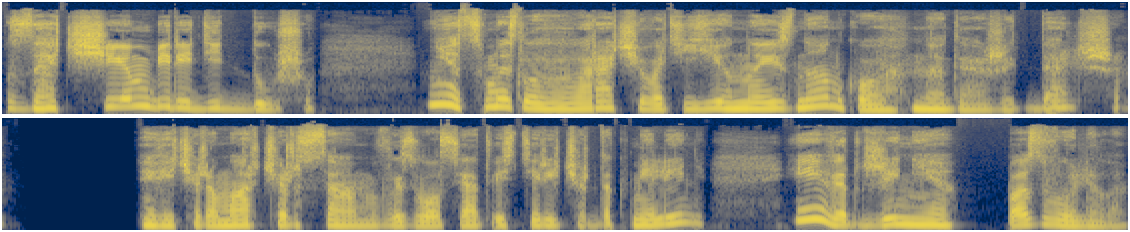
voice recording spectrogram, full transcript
Зачем бередить душу? Нет смысла выворачивать ее наизнанку, надо жить дальше. Вечером Арчер сам вызвался отвезти Ричарда к Милене, и Вирджиния позволила.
